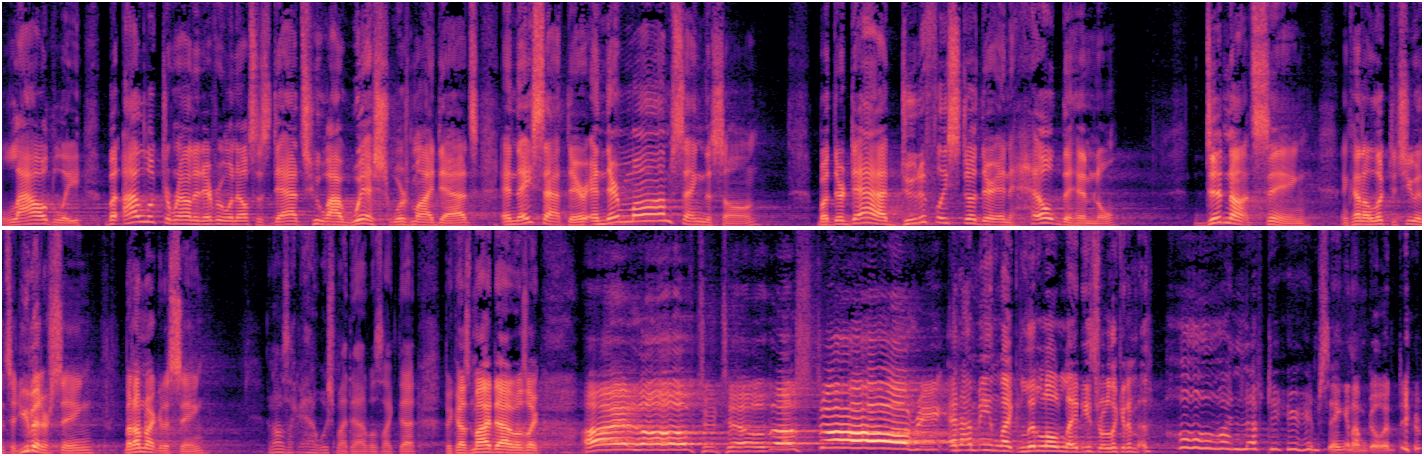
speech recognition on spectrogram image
loudly, but I looked around at everyone else's dads who I wish were my dads, and they sat there, and their mom sang the song, but their dad dutifully stood there and held the hymnal, did not sing, and kind of looked at you and said, You better sing, but I'm not going to sing. And I was like, man, I wish my dad was like that. Because my dad was like, I love to tell the story. And I mean, like little old ladies were looking at me, oh, I love to hear him sing. And I'm going, dude.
